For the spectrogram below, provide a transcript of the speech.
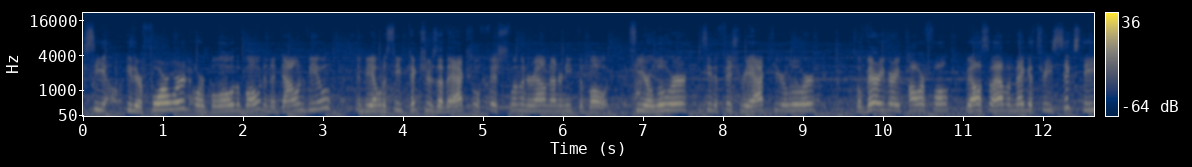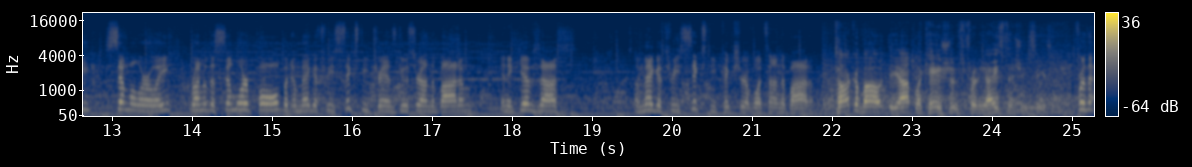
see either forward or below the boat in a down view and be able to see pictures of the actual fish swimming around underneath the boat. See your lure, see the fish react to your lure. So very, very powerful. We also have a Mega 360, similarly, run with a similar pole, but a Mega 360 transducer on the bottom, and it gives us a Mega 360 picture of what's on the bottom. Talk about the applications for the ice fishing season. For the,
